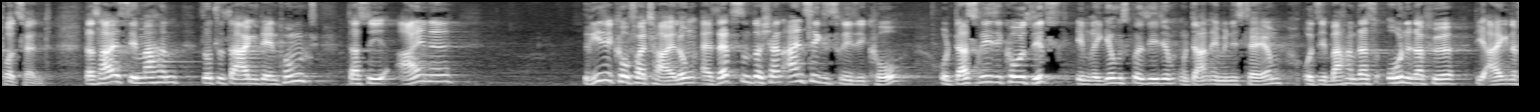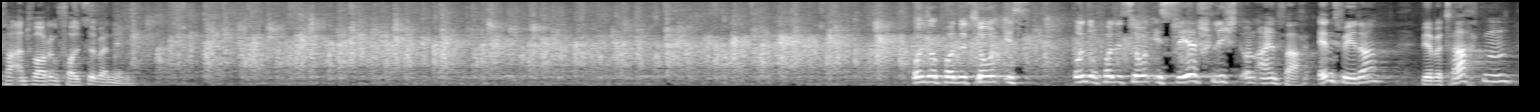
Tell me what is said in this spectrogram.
Das heißt, Sie machen sozusagen den Punkt, dass Sie eine Risikoverteilung ersetzen durch ein einziges Risiko. Und das Risiko sitzt im Regierungspräsidium und dann im Ministerium. Und Sie machen das, ohne dafür die eigene Verantwortung voll zu übernehmen. Unsere Position ist Unsere Position ist sehr schlicht und einfach. Entweder wir betrachten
